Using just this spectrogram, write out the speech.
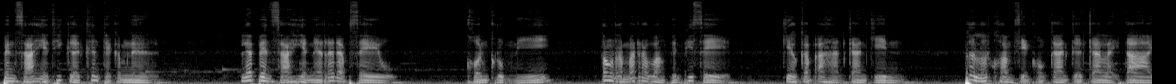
เป็นสาเหตุที่เกิดขึ้นแต่กำเนิด และเป็นสาเหตุในระดับเซลล์ คนกลุ่มนี้ต้องระมัดระวังเป็นพิเศษ เกี่ยวกับอาหารการกิน เพื่อลดความเสี่ยงของการเกิดการไหลตาย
